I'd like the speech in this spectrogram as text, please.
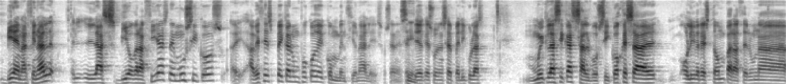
Bien, al final las biografías de músicos eh, a veces pecan un poco de convencionales, o sea, en el sentido de que suelen ser películas muy clásicas, salvo si coges a Oliver Stone para hacer una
